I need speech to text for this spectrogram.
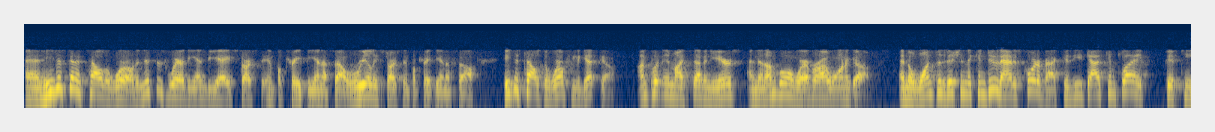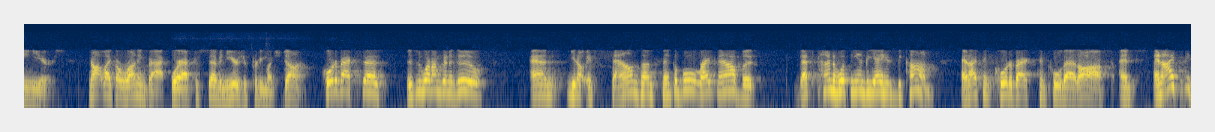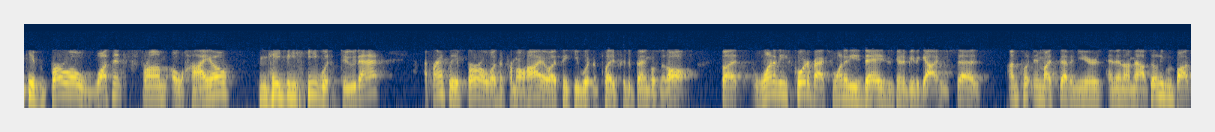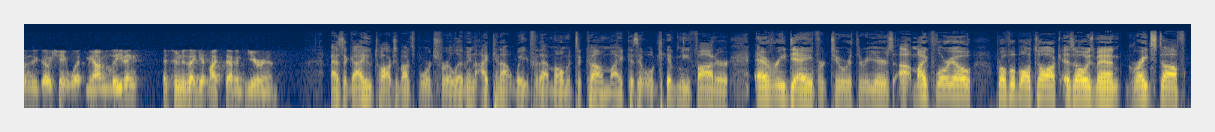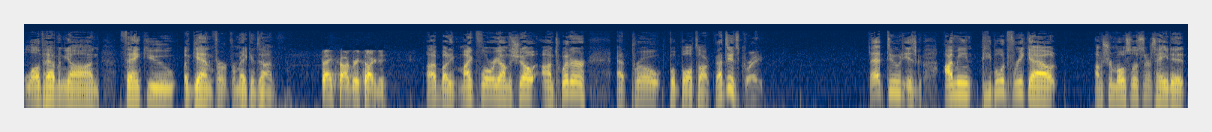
and he's just going to tell the world. And this is where the NBA starts to infiltrate the NFL. Really starts to infiltrate the NFL. He just tells the world from the get go. I'm putting in my seven years, and then I'm going wherever I want to go. And the one position that can do that is quarterback because these guys can play 15 years. Not like a running back where after seven years you're pretty much done. Quarterback says, this is what I'm going to do. And, you know, it sounds unthinkable right now, but that's kind of what the NBA has become. And I think quarterbacks can pull that off. And, and I think if Burrow wasn't from Ohio, maybe he would do that. Frankly, if Burrow wasn't from Ohio, I think he wouldn't have played for the Bengals at all. But one of these quarterbacks, one of these days, is going to be the guy who says, I'm putting in my seven years and then I'm out. Don't even bother to negotiate with me. I'm leaving as soon as I get my seventh year in as a guy who talks about sports for a living, I cannot wait for that moment to come, Mike, because it will give me fodder every day for two or three years. Uh, Mike Florio, Pro Football Talk, as always, man, great stuff. Love having you on. Thank you again for, for making time. Thanks, Todd. Great talking to you. All right, buddy. Mike Florio on the show on Twitter at Pro Football Talk. That dude's great. That dude is. I mean, people would freak out. I'm sure most listeners hate it.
